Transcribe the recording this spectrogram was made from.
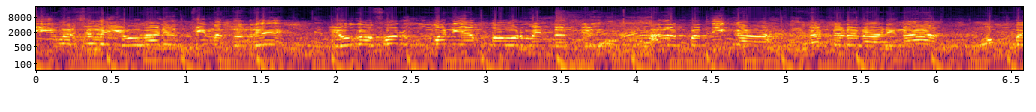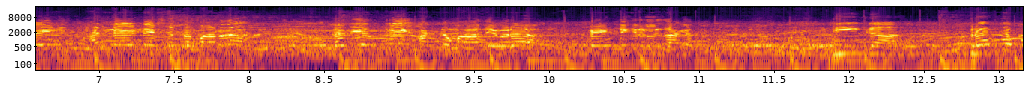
ಈ ವರ್ಷದ ಯೋಗಾಡೆ ಥೀಮ್ ಅಂತಂದ್ರೆ ಯೋಗ ಫಾರ್ ವುಮನ್ ಎಂಪವರ್ಮೆಂಟ್ ಅಂತೇಳಿ. ಅದರ ಪ್ರತೀಕ ಕನ್ನಡ ನಾಡಿನ ಒಂಬೈ ಹನ್ನೆರಡನೇ ಶತಮಾನದ ಕವಿಯತ್ರಿ ಅಕ್ಕ ಮಹಾದೇವರ ಪೇಂಟಿಂಗ್ ರಿಲೀಸ್ ಆಗುತ್ತೆ ಈಗ ಪ್ರಥಮ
